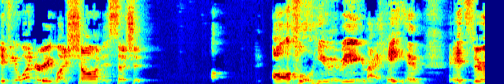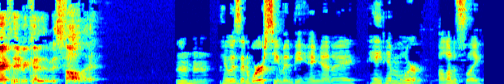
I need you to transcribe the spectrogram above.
if you're wondering why Shawn is such an awful human being and I hate him, it's directly because of his father. Mm-hmm. He was a worse human being, and I hate him more, honestly.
